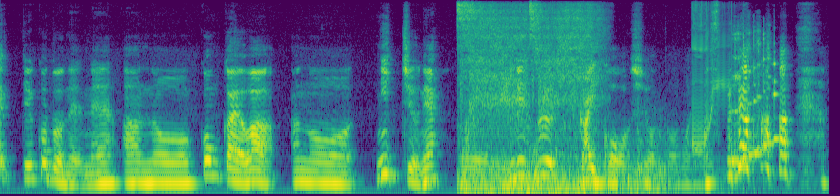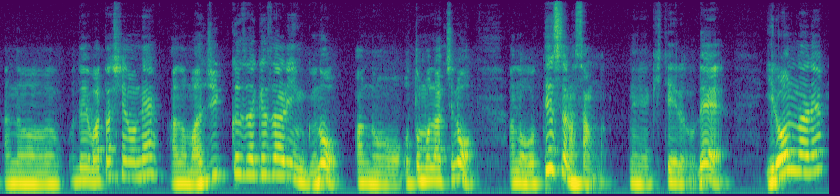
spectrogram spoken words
い、ということでね、あの今回は、あの日中ね、えー、比率外交をしようと思います。あので、私のね、あの、マジック・ザ・ギャザリングの、あのお友達の、あの、テスラさんが、ね、来ているので、いろんなね、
